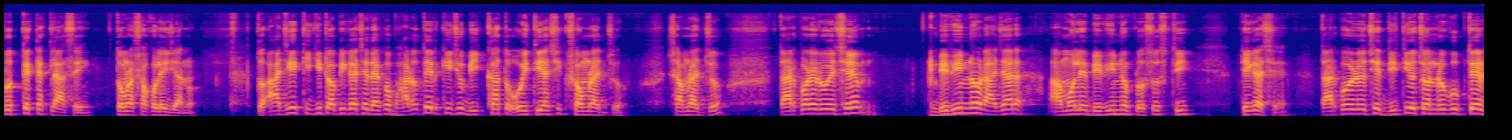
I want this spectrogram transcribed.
প্রত্যেকটা ক্লাসেই তোমরা সকলেই জানো। তো আজকে কী কী টপিক আছে দেখো, ভারতের কিছু বিখ্যাত ঐতিহাসিক সাম্রাজ্য সাম্রাজ্য। তারপরে রয়েছে বিভিন্ন রাজার আমলে বিভিন্ন প্রশস্তি, ঠিক আছে? তারপরে রয়েছে দ্বিতীয় চন্দ্রগুপ্তের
